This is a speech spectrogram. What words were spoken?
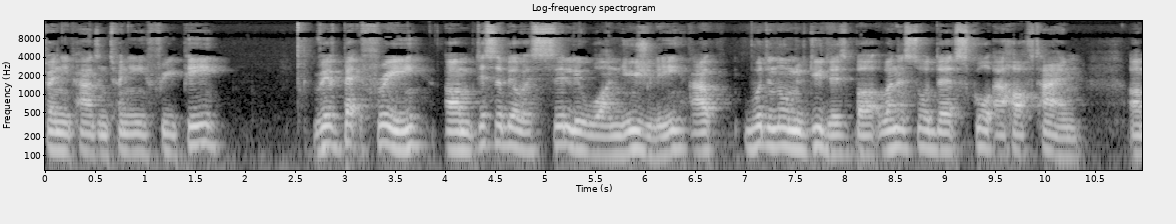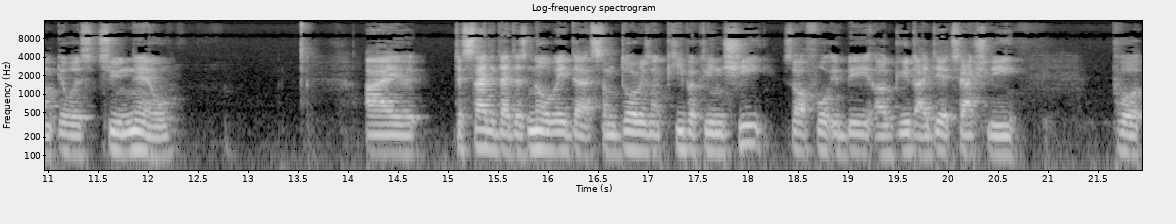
£20 and 23p. With Bet3, um, this is a bit of a silly one usually. I wouldn't normally do this, but when I saw the score at half time, um, it was 2 0. I decided that there's no way that Sampdoria is going to keep a clean sheet. So I thought it'd be a good idea to actually put,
